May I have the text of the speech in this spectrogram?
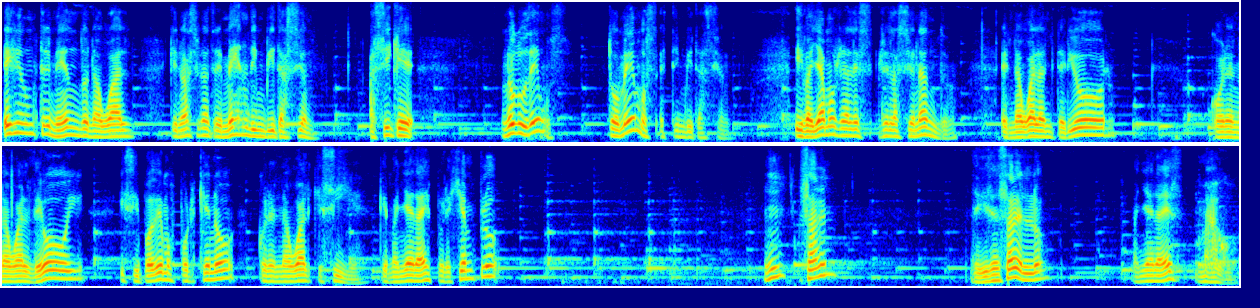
Es un tremendo Nahual que nos hace una tremenda invitación. Así que no dudemos, tomemos esta invitación y vayamos relacionando el Nahual anterior con el Nahual de hoy y si podemos, ¿por qué no?, con el Nahual que sigue, que mañana es, por ejemplo, ¿Mm? ¿saben? Deben saberlo, mañana es mago.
